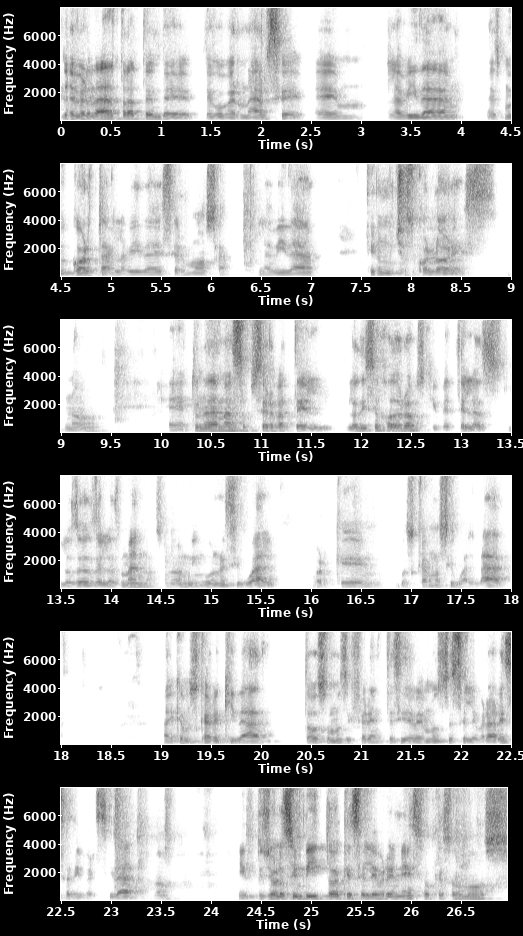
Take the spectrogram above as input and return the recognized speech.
de verdad traten de, gobernarse. Em, la vida es muy corta, la vida es hermosa, la vida tiene muchos colores, ¿no? Eh, tú nada más obsérvate, el, lo dice Jodorowsky, vete los dedos de las manos, ¿no? Ninguno es igual, porque buscamos igualdad. Hay que buscar equidad, todos somos diferentes y debemos de celebrar esa diversidad, ¿no? Y pues yo los invito a que celebren eso, que somos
